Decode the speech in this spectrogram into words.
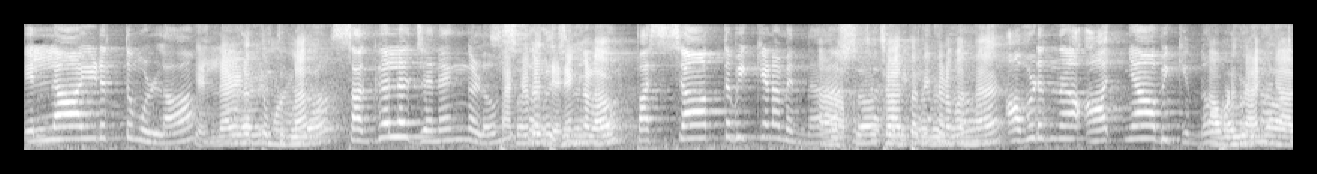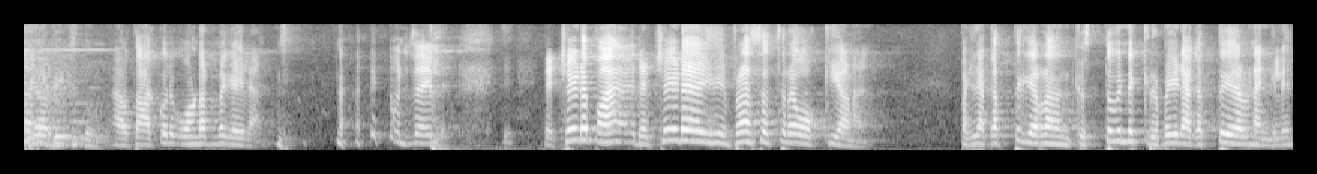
എല്ലായിടത്തുമുള്ള എല്ലായിടത്തുമുള്ള സകല ജനങ്ങളും സകല ജനങ്ങളും പശ്ചാത്തപിക്കണമെന്ന് പശ്ചാത്തപിക്കണമെന്ന് അവിടുന്ന് ആജ്ഞാപിക്കുന്നു. അവിടുന്ന് ആജ്ഞാപിക്കുന്നു. താക്കോൽ കോണ്ടാക്ടറുടെ കയ്യിലാണ്. മനസ്സിലായില്ലേ? രക്ഷയുടെ പാ രക്ഷയുടെ ഇൻഫ്രാസ്ട്രക്ചർ ഓക്കെയാണ് പക്ഷെ അകത്ത് കയറണം ക്രിസ്തുവിന്റെ കൃപയുടെ അകത്ത് കയറണമെങ്കിൽ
